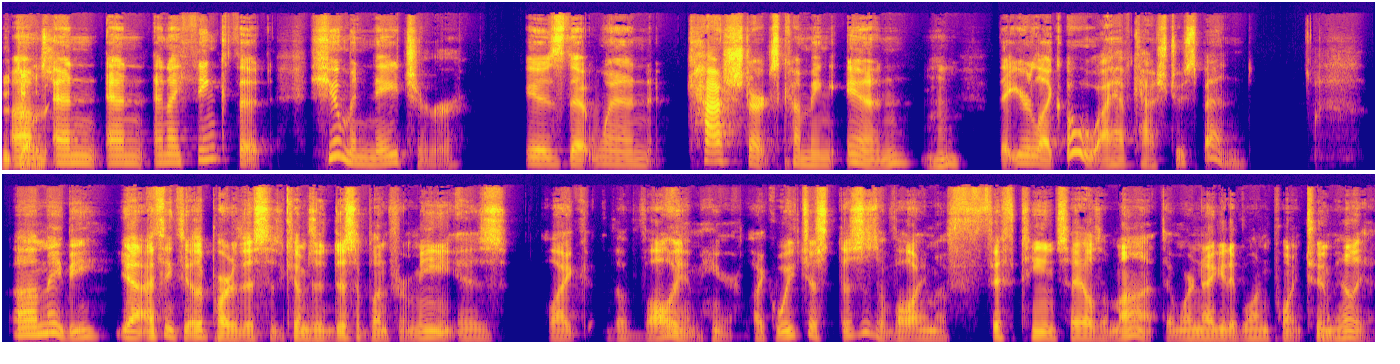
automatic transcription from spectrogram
It um does. and and and i think that human nature is that when cash starts coming in Mhm. that you're like oh i have cash to spend Uh, maybe. Yeah. I think the other part of this that comes in discipline for me is like the volume here. Like we just, this is a volume of 15 sales a month and we're negative 1.2 mm-hmm. million.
